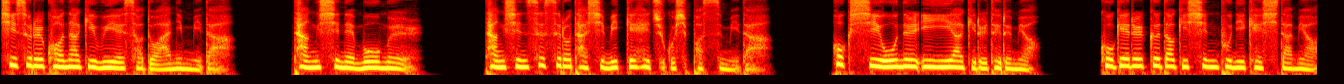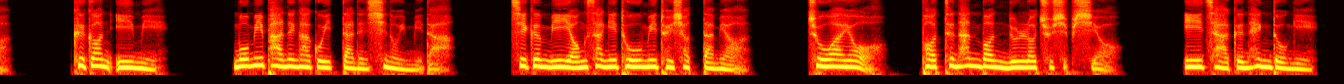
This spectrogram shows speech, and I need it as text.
시술을 권하기 위해서도 아닙니다. 당신의 몸을 당신 스스로 다시 믿게 해주고 싶었습니다. 혹시 오늘 이 이야기를 들으며 고개를 끄덕이신 분이 계시다면 그건 이미 몸이 반응하고 있다는 신호입니다. 지금 이 영상이 도움이 되셨다면 좋아요 버튼 한 번 눌러 주십시오. 이 작은 행동이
